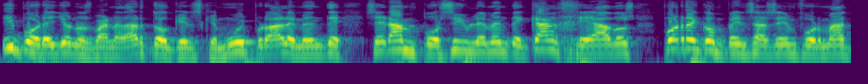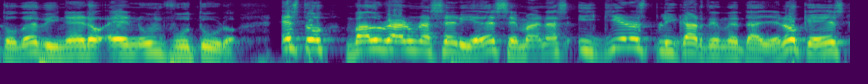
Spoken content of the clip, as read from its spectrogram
y por ello nos van a dar tokens que muy probablemente serán posiblemente canjeados por recompensas en forma formato de dinero en un futuro. Esto va a durar una serie de semanas y quiero explicarte en detalle lo que es,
